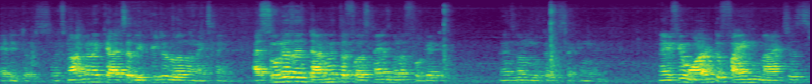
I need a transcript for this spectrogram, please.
editor, so it's not going to catch a repeated word on the next line. As soon as it's done with the first line, it's going to forget it. Then it's going to look at the second line. Now, if you wanted to find matches,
